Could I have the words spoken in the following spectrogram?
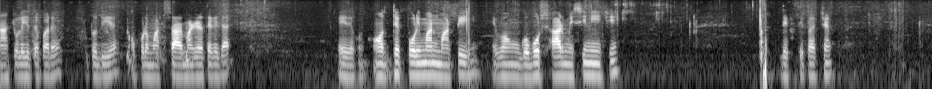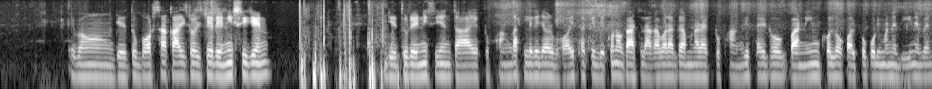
না চলে যেতে পারে ফুটো দিয়ে ওপরে মাটি সার মাটিটা থেকে যায়। এই দেখুন, অর্ধেক পরিমাণ মাটি এবং গোবর সার মিশিয়ে নিয়েছি। দেখতে পাচ্ছেন। এবং যেহেতু বর্ষাকাল চলছে রেনি সিজন যেহেতু রেনি সিজন তাই একটু ফাঙ্গাস লেগে যাওয়ার ভয় থাকে। যে কোনো গাছ লাগাবার আগে আপনারা একটু ফাঙ্গিসাইড হোক বা নিম খোল হোক, অল্প পরিমাণে দিয়ে নেবেন।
